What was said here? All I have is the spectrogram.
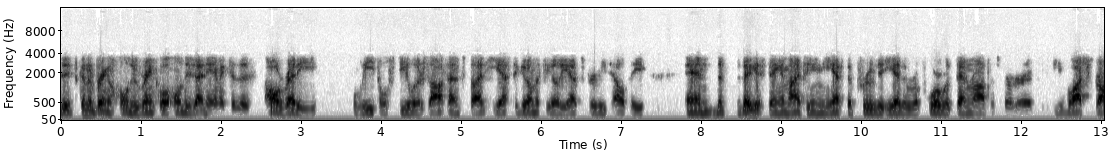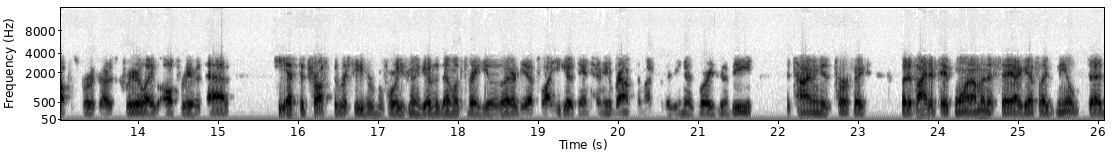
it's going to bring a whole new wrinkle, a whole new dynamic to this already lethal Steelers offense. But he has to get on the field. He has to prove he's healthy. And the biggest thing, in my opinion, he has to prove that he has a rapport with Ben Roethlisberger. If, if you've watched Roethlisberger throughout his career, like all three of us have, he has to trust the receiver before he's going to go to them with regularity. That's why he goes to Antonio Brown so much because he knows where he's going to be. The timing is perfect. But if I had to pick one, I'm going to say, I guess, like Neal said,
